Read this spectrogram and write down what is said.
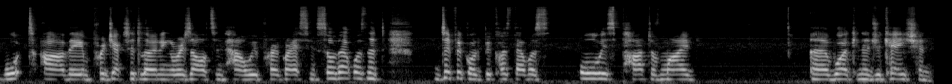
what are the projected learning results and how we're progressing. So that wasn't difficult because that was always part of my uh, work in education.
